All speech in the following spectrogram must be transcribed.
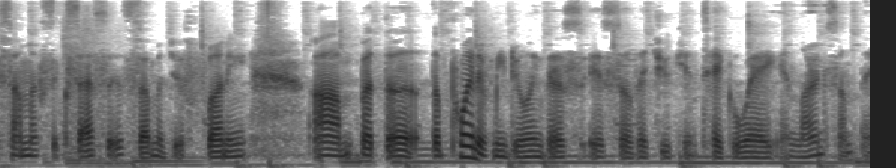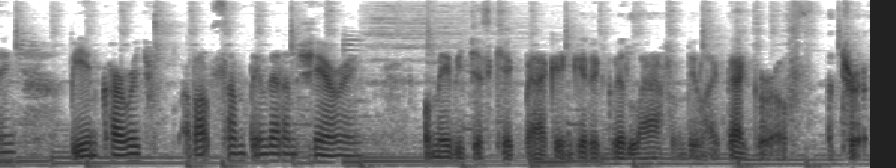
Some are successes, some are just funny. Um, but the, the point of me doing this is so that you can take away and learn something, be encouraged about something that I'm sharing, or maybe just kick back and get a good laugh and be like, that girl's a trip.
